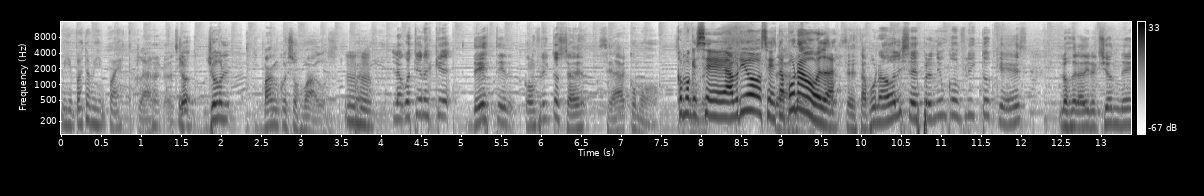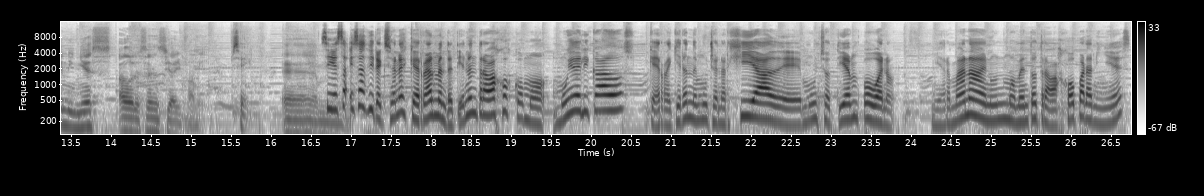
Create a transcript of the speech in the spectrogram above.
Mis impuestos, mis impuestos. Claro, claro. Sí. Yo, yo banco esos vagos. Bueno, la cuestión es que de este conflicto se, se ha como... Como que se abrió, se destapó una olla. Se, se destapó una olla y se desprendió un conflicto que es los de la Dirección de Niñez, Adolescencia y Familia. Sí. Em, Sí, esa- esas direcciones que realmente tienen trabajos como muy delicados, que requieren de mucha energía, de mucho tiempo. Bueno, mi hermana en un momento trabajó para niñez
